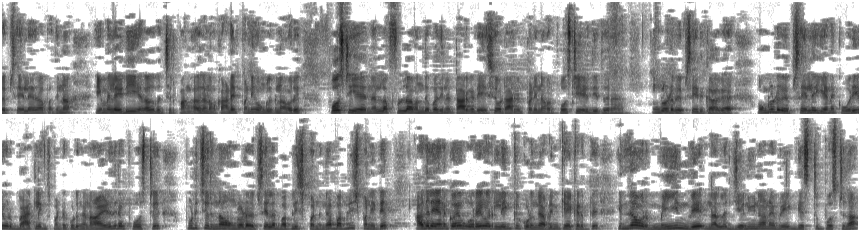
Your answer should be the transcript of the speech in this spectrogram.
வெப்சைட்டில் ஏதாவது பார்த்தீங்கன்னா இமெயில் ஐடி ஏதாவது வச்சுருப்பாங்க. அதில் நம்ம காண்டாக்ட் பண்ணி உங்களுக்கு நான் ஒரு போஸ்ட் நல்லா ஃபுல்லாக வந்து பார்த்தீங்கன்னா டார்கெட் எஸ்ஓ டார்கெட் பண்ணி நான் ஒரு போஸ்ட் எழுதி தரேன். உங்களோட வெப்சைட்டுக்காக உங்களோட வெப்சைட்டில் எனக்கு ஒரே ஒரு பேக்லிங்ஸ் மட்டும் கொடுங்க. நான் எழுதுகிற போஸ்ட்டு பிடிச்சிருந்தா உங்களோட வெப்சைட்டில் பப்ளிஷ் பண்ணுங்கள் பப்ளிஷ் பண்ணிவிட்டு அதில் எனக்கு ஒரே ஒரு லிங்க் கொடுங்க அப்படின்னு கேட்குறது இதுதான் ஒரு மெயின் வே நல்ல ஜென்யூனான வே கெஸ்ட் போஸ்ட்டு தான்.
